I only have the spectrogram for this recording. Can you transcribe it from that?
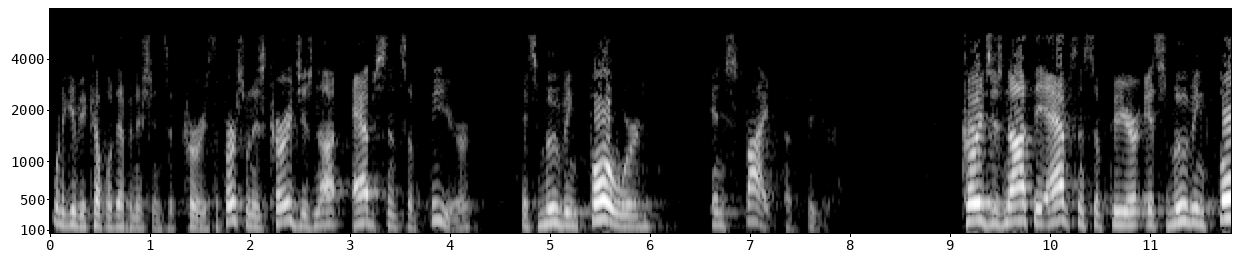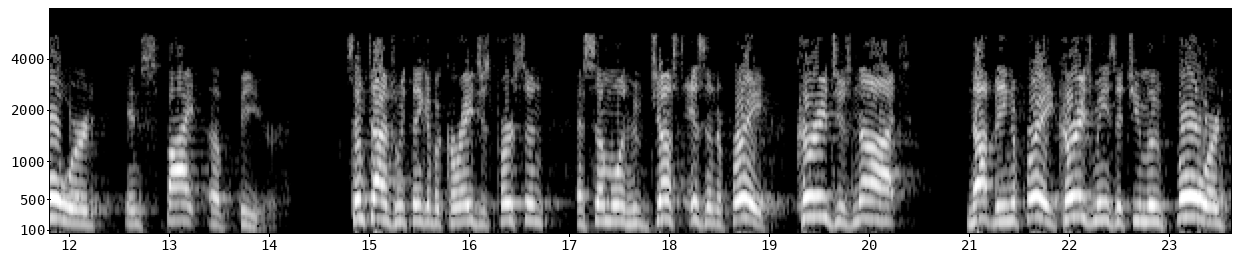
want to give you a couple of definitions of courage. The first one is courage is not absence of fear, it's moving forward in spite of fear. Courage is not the absence of fear, it's moving forward in spite of fear. Sometimes we think of a courageous person as someone who just isn't afraid. Courage is not not being afraid. Courage means that you move forward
